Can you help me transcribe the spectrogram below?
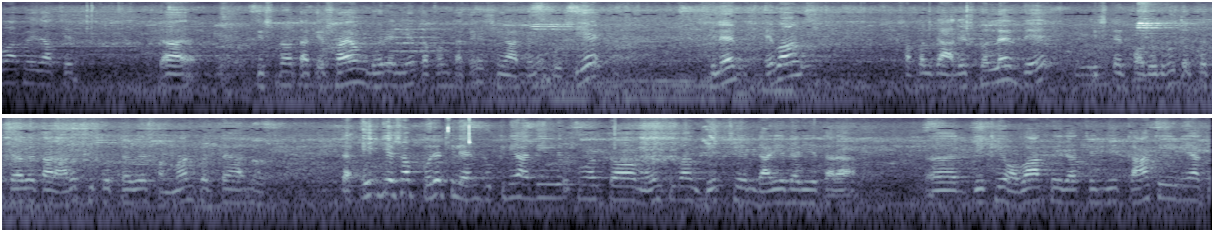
অবাক হয়ে যাচ্ছেন তা কৃষ্ণ তাকে স্বয়ং ধরে নিয়ে তখন তাকে সিংহাসনে বসিয়ে ছিলেন এবং সকলকে আদেশ করলেন যে কৃষ্ণের পদধূত করতে হবে, তার আরতি করতে হবে, সম্মান করতে হবে। তা এই যে সব করেছিলেন, রুক্মিণী আদি সমস্ত মহিষীগণ দেখছেন, দাঁড়িয়ে দাঁড়িয়ে তারা দেখে অবাক হয়ে যাচ্ছে যে কাকে ইনি এত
